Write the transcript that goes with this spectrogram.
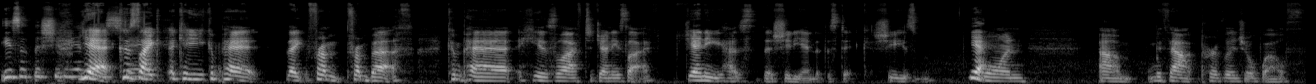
is it the shitty end? Yeah, of the because like okay, you compare like from from birth, compare his life to Jenny's life. Jenny has the shitty end of the stick. She's Yeah. born um, without privilege or wealth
